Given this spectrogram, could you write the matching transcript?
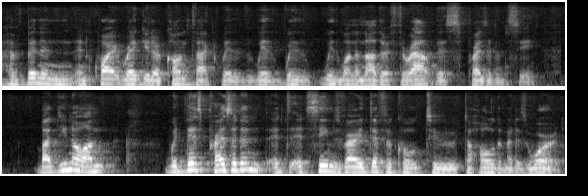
have been in, in quite regular contact with, with, with, with one another throughout this presidency. But, you know, on, with this president, it, it seems very difficult to, to hold him at his word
